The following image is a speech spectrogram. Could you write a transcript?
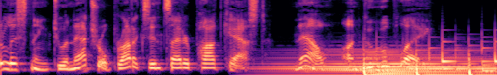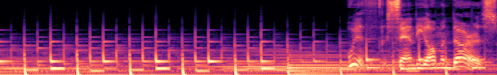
You're listening to a Natural Products Insider podcast, now on Google Play. With Sandy Almendarez,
